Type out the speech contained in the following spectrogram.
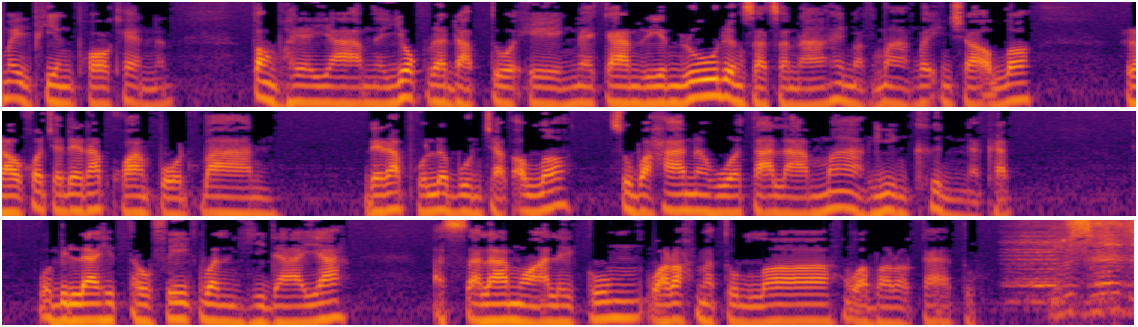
ไม่เพียงพอแค่นั้น ต้องพยายามในยยกระดับตัวเองในการเรียนรู้เรื่องศาสนาให้มาก ๆ และอินชาอัลลอฮ์เราก็จะได้รับความโปรดปราน ได้รับผลบุญจากอัลลอฮ์สุบฮานะฮัวะตะอาลามากยิ่งขึ้นนะครับวะบิลลาฮิตตอฟิกวัลฮิดายะห์อัสสลามุอะลัยกุมวะเราะห์มะตุลลอฮ์วะบะเราะกาตุฮ์ نزهة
